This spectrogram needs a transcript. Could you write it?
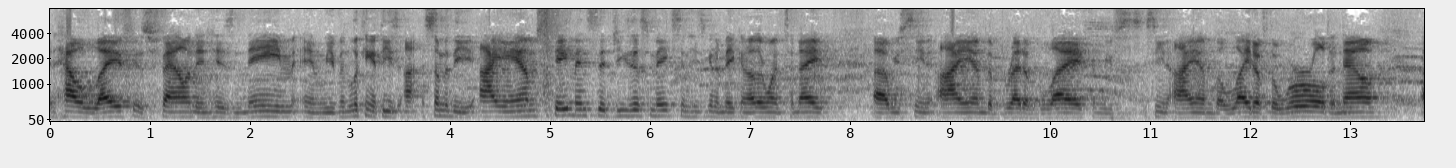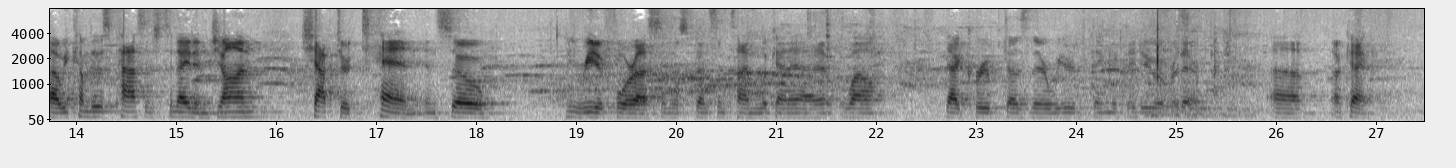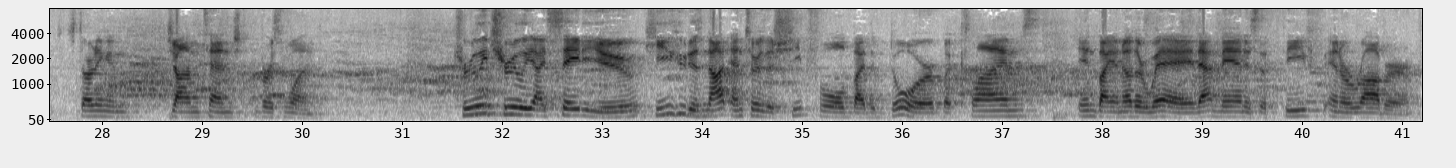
and how life is found in his name. And we've been looking at these uh, some of the I am statements that Jesus makes, and he's going to make another one tonight. Uh, we've seen I am the bread of life, and we've seen I am the light of the world, and now uh, we come to this passage tonight in John chapter 10. And so let me read it for us, and we'll spend some time looking at it while that group does their weird thing that they do over there. Uh, okay, starting in John 10, verse 1. Truly, truly, I say to you, he who does not enter the sheepfold by the door, but climbs in by another way, that man is a thief and a robber.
